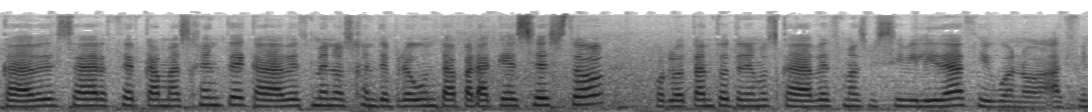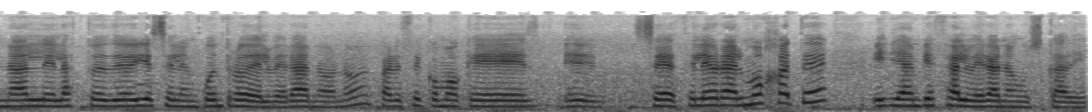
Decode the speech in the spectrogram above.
Cada vez se acerca más gente, cada vez menos gente pregunta para qué es esto, por lo tanto tenemos cada vez más visibilidad y bueno, al final el acto de hoy es el encuentro del verano, ¿no? Parece como que eh, se celebra el Mójate y ya empieza el verano en Euskadi.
